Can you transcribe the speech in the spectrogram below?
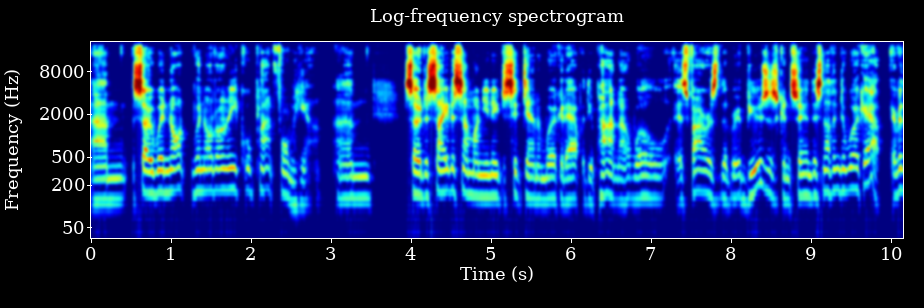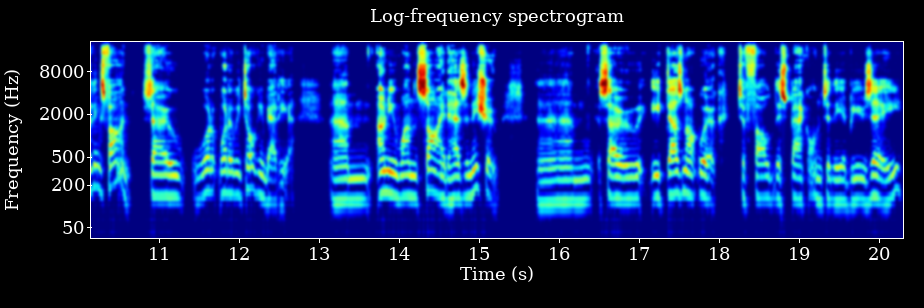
Um, so we're not we're not on an equal platform here. Um, so to say to someone you need to sit down and work it out with your partner, well, as far as the abuser is concerned, there's nothing to work out. Everything's fine. So what what are we talking about here? Um, only one side has an issue. Um, so it does not work to fold this back onto the abusee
